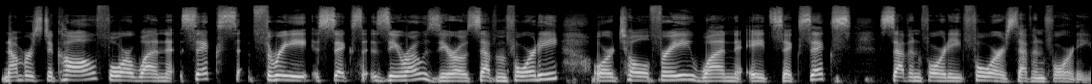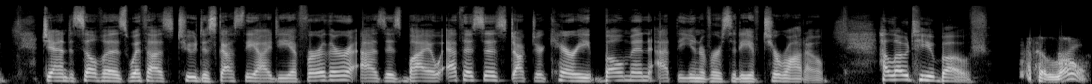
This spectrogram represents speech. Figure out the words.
Numbers to call 416 360 0740 or toll free 1 866 740 Jan De Silva is with us to discuss the idea further, as is bioethicist Dr. Kerry Bowman at the University of Toronto. Hello to you both. Hello.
